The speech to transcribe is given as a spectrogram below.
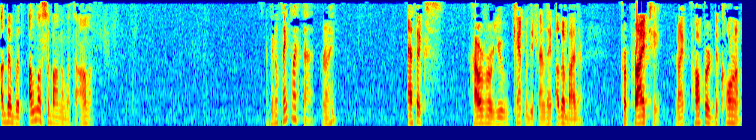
adab with Allah subhanahu wa ta'ala. We don't think like that, right? Ethics, however you can't really translate adab either. Propriety, right? Proper decorum.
